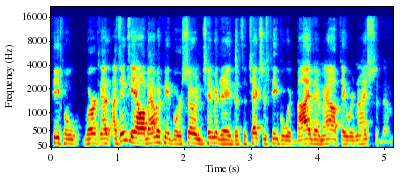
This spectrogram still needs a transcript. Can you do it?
people worked. I, I, think the Alabama people were so intimidated that the Texas people would buy them out. They were nice to them.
